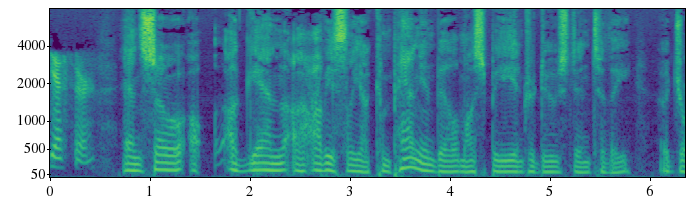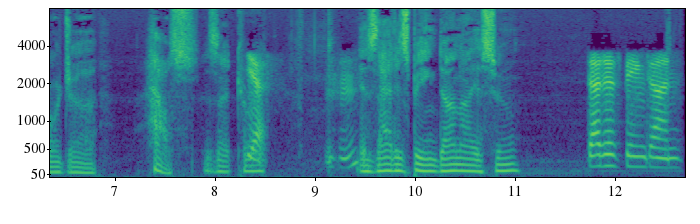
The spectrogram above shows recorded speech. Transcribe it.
Yes, sir. And so, uh, again, uh, obviously, a companion bill must be introduced into the uh, Georgia House. Is that correct? Yes. hmm Is that is being done? I assume. That is being done.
